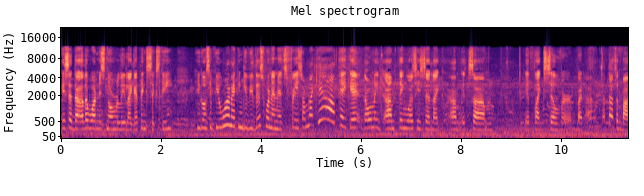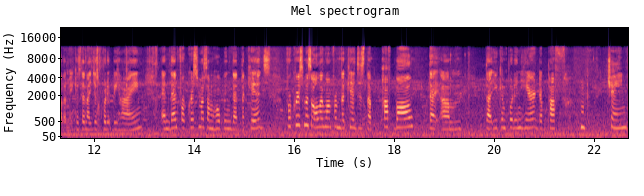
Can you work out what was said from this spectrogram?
he said the other one is normally like I think 60 he goes, if you want, I can give you this one and it's free. So I'm like, yeah, I'll take it. The only um, thing was he said like um, it's um, it's like silver, but um, that doesn't bother me because then I just put it behind. And then for Christmas, I'm hoping that the kids, for Christmas, all I want from the kids is the puff ball that um, that you can put in here, the puff chain.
